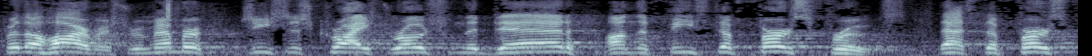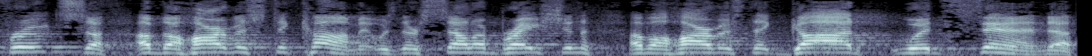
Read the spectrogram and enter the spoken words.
for the harvest. Remember, Jesus Christ rose from the dead on the feast of first fruits. That's the first fruits uh, of the harvest to come. It was their celebration of a harvest that God would send. Uh,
